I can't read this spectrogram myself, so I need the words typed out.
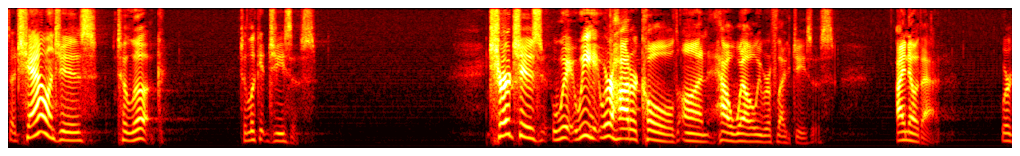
So the challenge is to look, to look at Jesus. Churches, we, we, we're hot or cold on how well we reflect Jesus. I know that. We're,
